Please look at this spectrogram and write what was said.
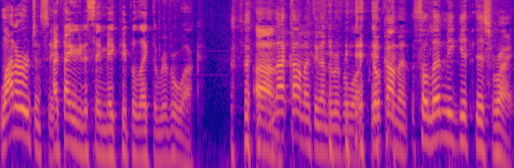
A lot of urgency. I thought you were going to say make people like the Riverwalk. I'm not commenting on the Riverwalk. No comment. So let me get this right.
